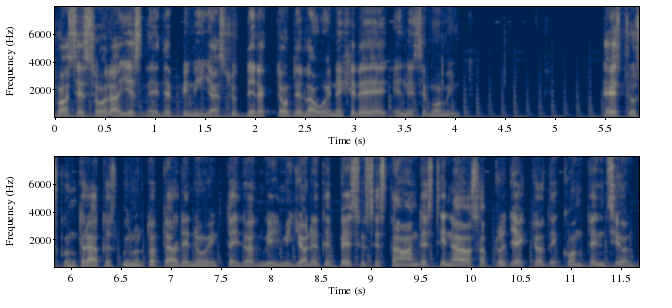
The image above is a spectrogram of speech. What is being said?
su asesora y Sneider Pinilla, subdirector de la ONGD en ese momento. Estos contratos, por un total de 92 mil millones de pesos, estaban destinados a proyectos de contención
